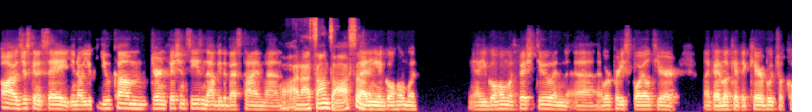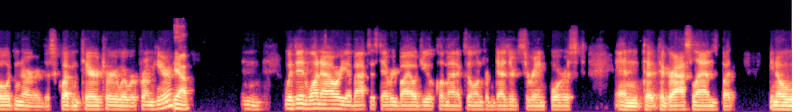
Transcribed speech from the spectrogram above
oh, I was just gonna say, you know, you you come during fishing season, that'll be the best time, man. Oh, that sounds awesome. Exciting. You go home with yeah, you go home with fish too, and uh, we're pretty spoiled here. Like I look at the Cariboo Chilcotin or the Secwepemc territory where we're from here, Yeah. and within one hour you have access to every biogeoclimatic zone from deserts to rainforest and to, to grasslands. But you know,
